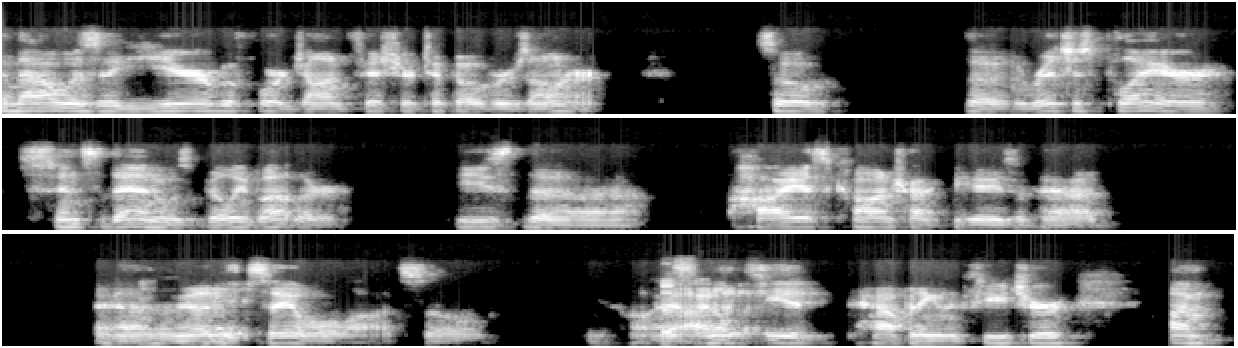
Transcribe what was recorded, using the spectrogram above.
and that was a year before John Fisher took over as owner. So the richest player since then was Billy Butler. He's the highest contract the A's have had. And I mean, that doesn't say a whole lot. So you know, I, I, don't see it happening in the future. I'm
